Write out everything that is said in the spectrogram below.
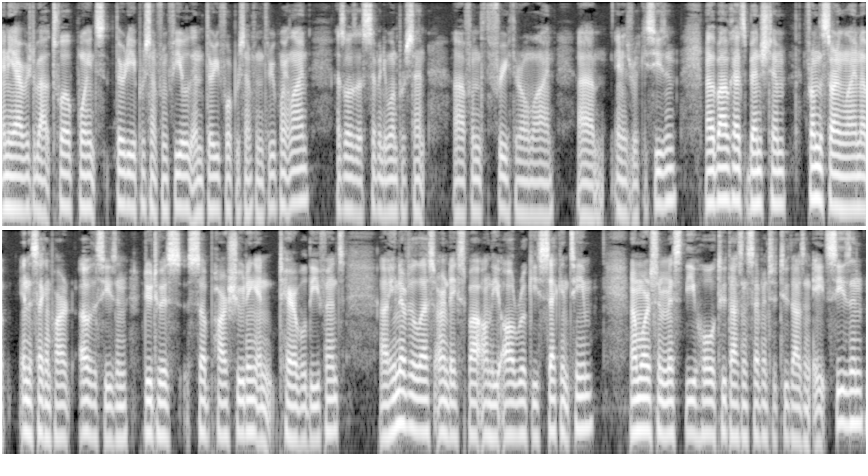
And he averaged about 12 points, 38% from field, and 34% from the three point line, as well as a 71% uh, from the free throw line um, in his rookie season. Now, the Bobcats benched him from the starting lineup in the second part of the season due to his subpar shooting and terrible defense. Uh, he nevertheless earned a spot on the all rookie second team. Now, Morrison missed the whole 2007 to 2008 season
